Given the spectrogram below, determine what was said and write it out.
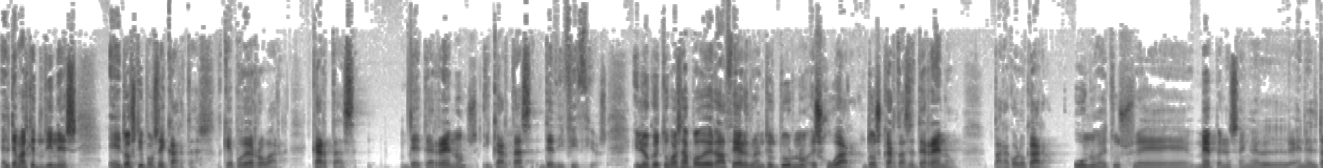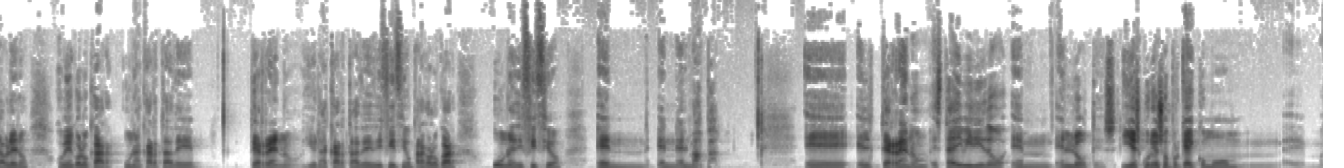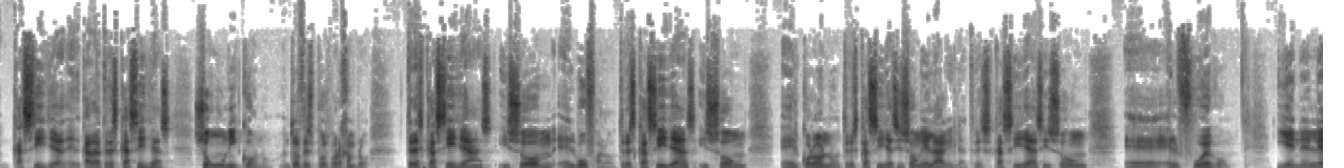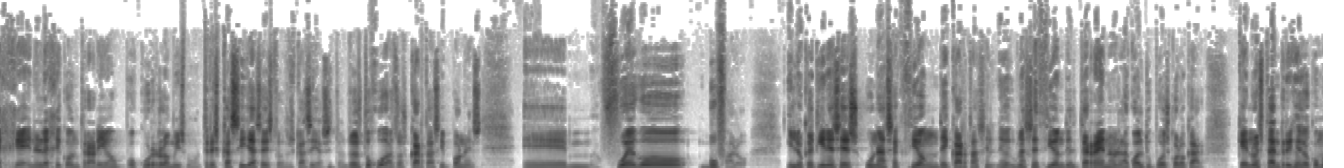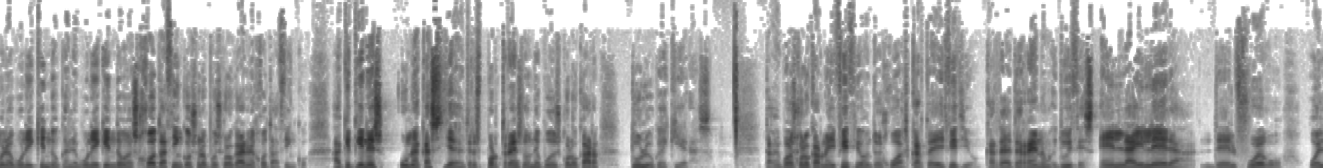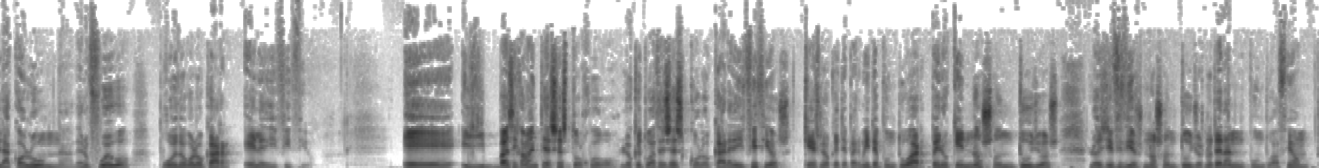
El tema es que tú tienes eh, dos tipos de cartas que puedes robar. Cartas de terrenos y cartas de edificios. Y lo que tú vas a poder hacer durante tu turno es jugar dos cartas de terreno para colocar uno de tus eh, en el, en el tablero, o bien colocar una carta de terreno y una carta de edificio para colocar un edificio en, en el mapa. Eh, el terreno está dividido en, lotes. Y es curioso porque hay como eh, casillas, cada tres casillas son un icono. Entonces, pues por ejemplo, tres casillas y son el búfalo, tres casillas y son el colono, tres casillas y son el águila, tres casillas y son eh, el fuego. Y en el eje, en el eje contrario ocurre lo mismo. Tres casillas esto, tres casillas esto. Entonces tú juegas dos cartas y pones em, fuego búfalo. Y lo que tienes es una sección de cartas, una sección del terreno en la cual tú puedes colocar. Que no es tan rígido como en el Bunny Kingdom, que en el Bunny Kingdom es J5, solo puedes colocar en el J5. Aquí tienes una casilla de 3x3 donde puedes colocar tú lo que quieras. También puedes colocar un edificio, entonces juegas carta de edificio, carta de terreno, y tú dices, en la hilera del fuego o en la columna del fuego puedo colocar el edificio. Eh, y básicamente es esto el juego. Lo que tú haces es colocar edificios, que es lo que te permite puntuar, pero que no son tuyos. Los edificios no son tuyos, no te dan puntuación,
